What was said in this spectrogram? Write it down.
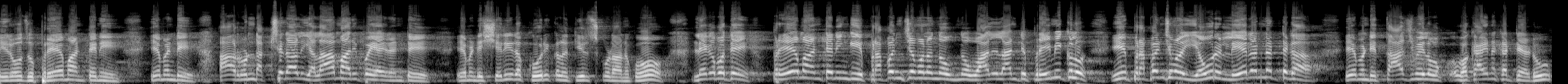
ఈరోజు ప్రేమ అంటేనే ఏమండి? ఆ రెండు అక్షరాలు ఎలా మారిపోయాయంటే ఏమండి? శరీర కోరికలు తీర్చుకోవడానికో లేకపోతే ప్రేమ అంటే ఇంక ఈ ప్రపంచంలో ఉన్న వాళ్ళ లాంటి ప్రేమికులు ఈ ప్రపంచంలో ఎవరు లేరన్నట్టుగా ఏమండి? తాజ్మహల్ ఒక- ఆయన కట్టాడు.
